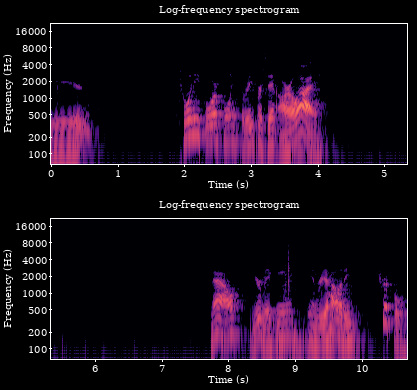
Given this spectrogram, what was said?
is 24.3% ROI. Now you're making, in reality, triple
